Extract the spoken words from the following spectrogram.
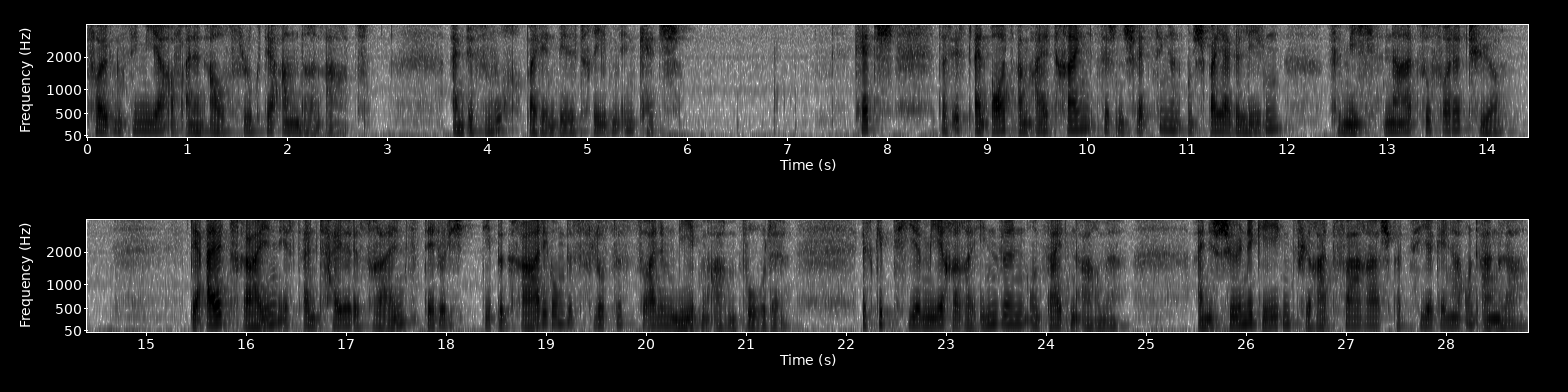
folgen Sie mir auf einen Ausflug der anderen Art. Ein Besuch bei den Wildreben in Ketsch. Ketsch, das ist ein Ort am Altrhein zwischen Schwetzingen und Speyer gelegen, für mich nahezu vor der Tür. Der Altrhein ist ein Teil des Rheins, der durch die Begradigung des Flusses zu einem Nebenarm wurde. Es gibt hier mehrere Inseln und Seitenarme. Eine schöne Gegend für Radfahrer, Spaziergänger und Angler.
